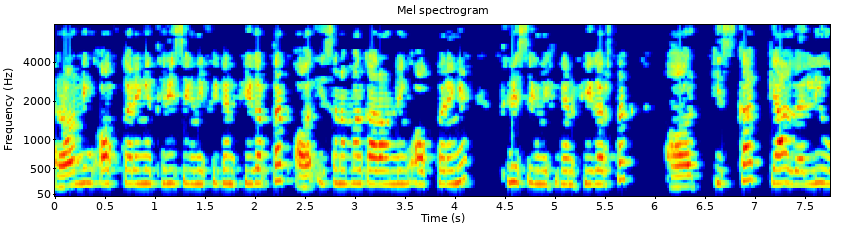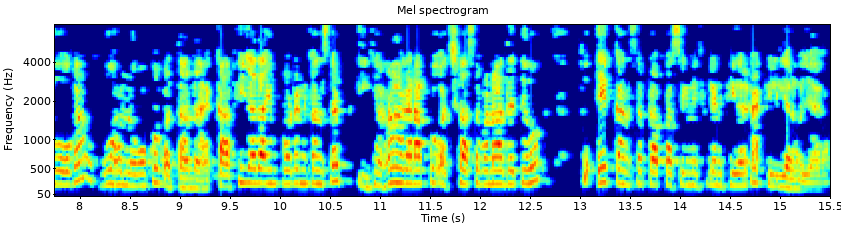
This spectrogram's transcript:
राउंडिंग ऑफ़ करेंगे थ्री सिग्निफिकेंट फिगर तक और इस नंबर का राउंडिंग ऑफ़ करेंगे थ्री सिग्निफिकेंट फिगर्स तक और किसका क्या वैल्यू होगा वो हम लोगों को बताना है। काफ़ी ज़्यादा इंपॉर्टेंट कंसेप्ट यहाँ अगर आपको अच्छा से बना देते हो तो एक कंसेप्ट आपका सिग्निफिकेंट फिगर का क्लियर हो जाएगा।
